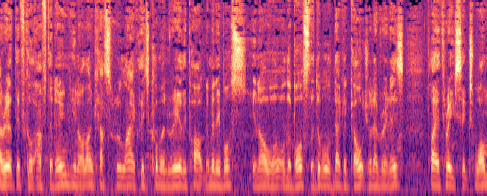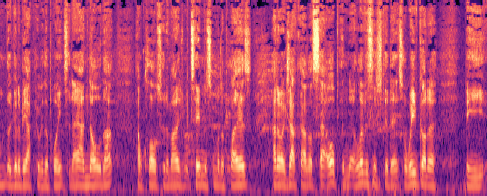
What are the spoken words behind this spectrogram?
a real difficult afternoon. You know, Lancaster are likely to come and really park the minibus, you know, or, or the bus, the double decker coach, whatever it is. Play a. They're going to be happy with the point today. I know that. I'm close to the management team and some of the players. I know exactly how they're set up, and, and Liverpool did it. So we've got to be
